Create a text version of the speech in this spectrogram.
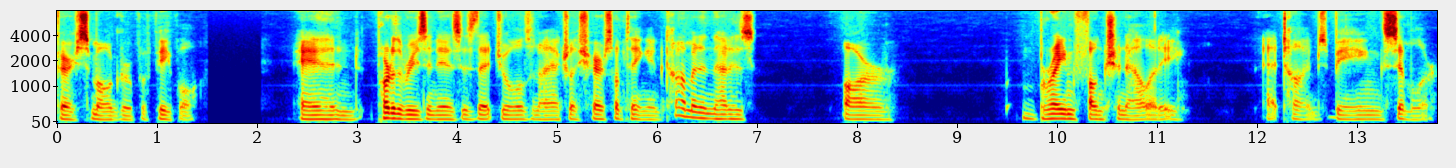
very small group of people. And part of the reason is is that Jules and I actually share something in common, and that is our brain functionality at times being similar.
